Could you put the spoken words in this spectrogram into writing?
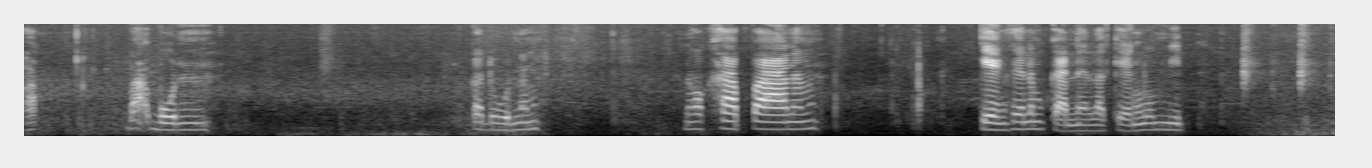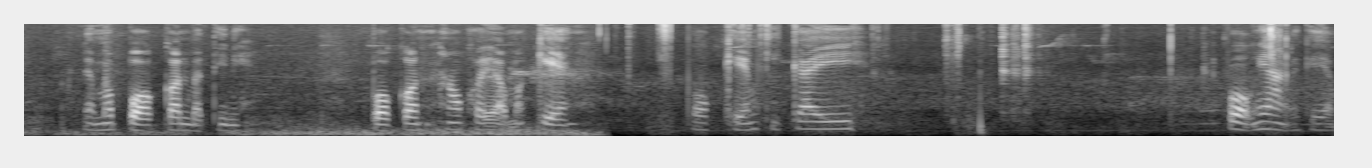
พักบะบน กระโดดน้ำนอกคาปลาน้ำแกงใส่น้ำกันเนี่ยละแกงรวมมิตรเดี๋ยวมาปอกก่อนบัดทีนี้ปอกก่อนเฮาค่อยเอามาแกง ปอกแขมขี้ไก่ ปอกยากเลยแขม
